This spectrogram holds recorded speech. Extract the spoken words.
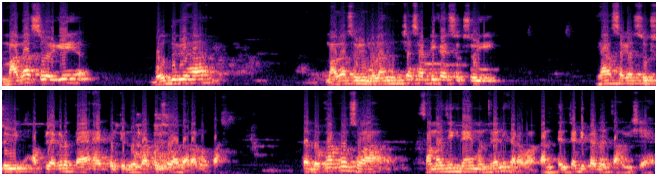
मागासवर्गीय बौद्धविहार मागासवर्गीय मुलांच्यासाठी काय सुखसोयी ह्या सगळ्या सुखसोयी आपल्याकडे तयार आहेत पण ते लोकार्पण सोहळा झाला नव्हता. तर लोकार्पण सोहळा सामाजिक न्याय मंत्र्यांनी करावा कारण त्यांच्या डिपार्टमेंटचा हा विषय आहे.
